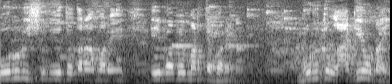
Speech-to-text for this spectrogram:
গরুর ইস্যু নিয়ে তো তারা আমার এইভাবে মারতে পারে না। গরু তো লাগেও নাই।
